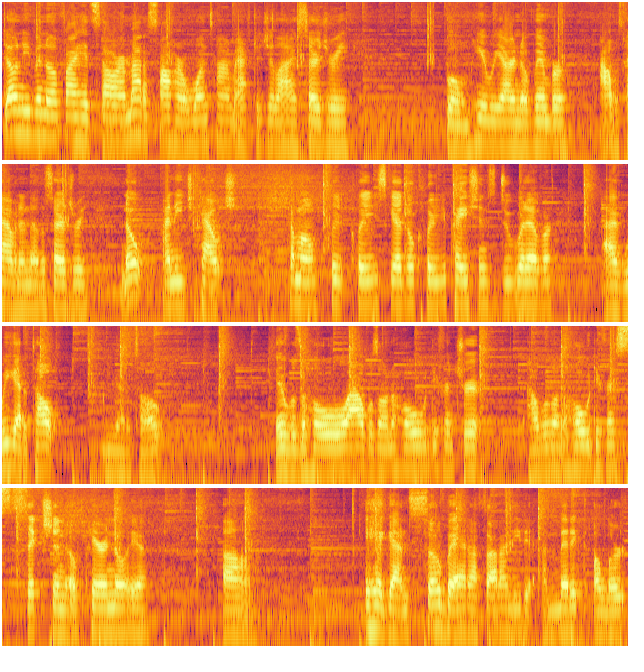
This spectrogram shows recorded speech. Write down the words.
Don't even know if I had saw her. I might have saw her one time after July surgery. Boom, here we are in November. I was having another surgery. Nope, I need your couch. Come on, clear, clear your schedule, clear your patients, do whatever. I, we gotta talk. We gotta talk. It was a whole, I was on a whole different trip. I was on a whole different section of paranoia. Um, it had gotten so bad, I thought I needed a medic alert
